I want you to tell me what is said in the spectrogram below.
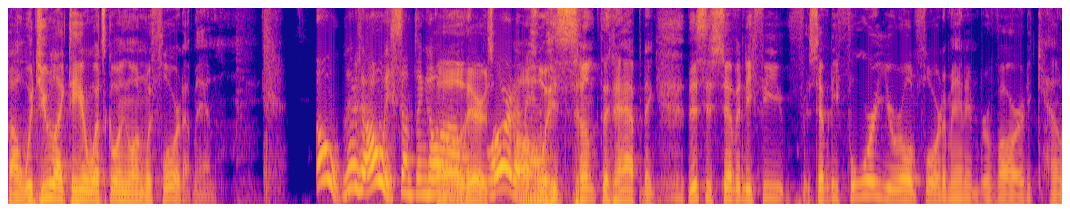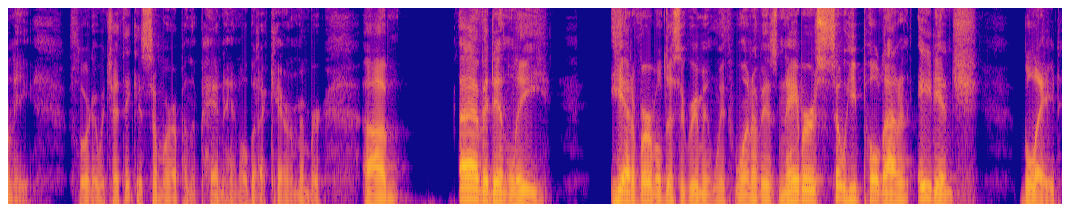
uh, would you like to hear what's going on with Florida, man? Oh, there's always something going on. Oh, there's Florida, man. always something happening. This is 70 74 year old Florida man in Brevard County, Florida, which I think is somewhere up on the panhandle, but I can't remember. Um, evidently, he had a verbal disagreement with one of his neighbors, so he pulled out an eight inch blade,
